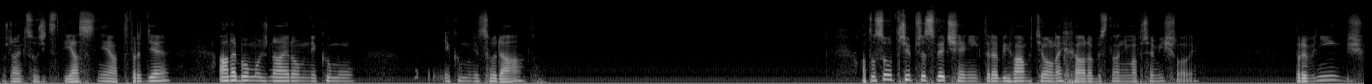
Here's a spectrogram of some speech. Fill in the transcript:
možná něco říct jasně a tvrdě, anebo možná jenom někomu, někomu něco dát. A to jsou tři přesvědčení, které bych vám chtěl nechat, abyste na nima přemýšleli. První, když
